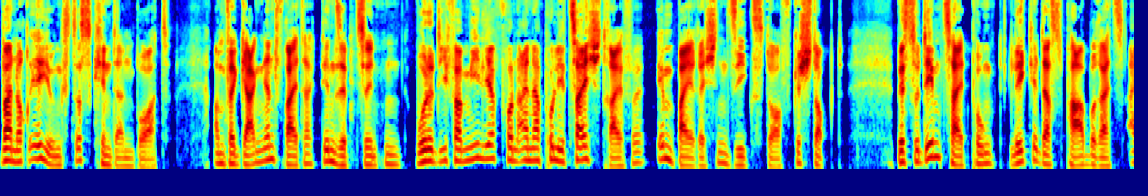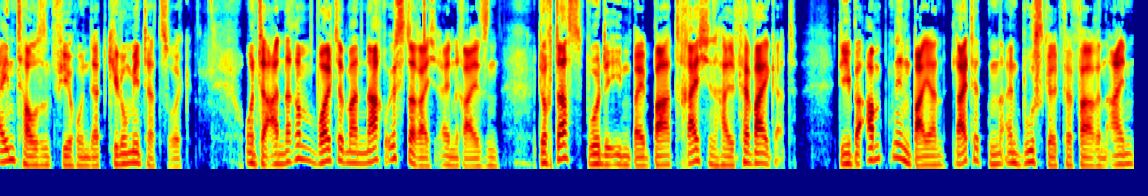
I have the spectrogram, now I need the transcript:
war noch ihr jüngstes Kind an Bord. Am vergangenen Freitag, den 17., wurde die Familie von einer Polizeistreife im bayerischen Siegsdorf gestoppt. Bis zu dem Zeitpunkt legte das Paar bereits 1400 Kilometer zurück. Unter anderem wollte man nach Österreich einreisen, doch das wurde ihnen bei Bad Reichenhall verweigert. Die Beamten in Bayern leiteten ein Bußgeldverfahren ein,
